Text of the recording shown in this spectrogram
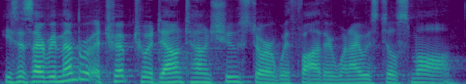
He says, I remember a trip to a downtown shoe store with father when I was still small.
